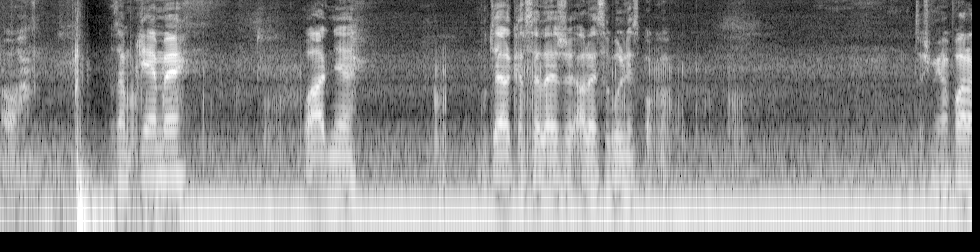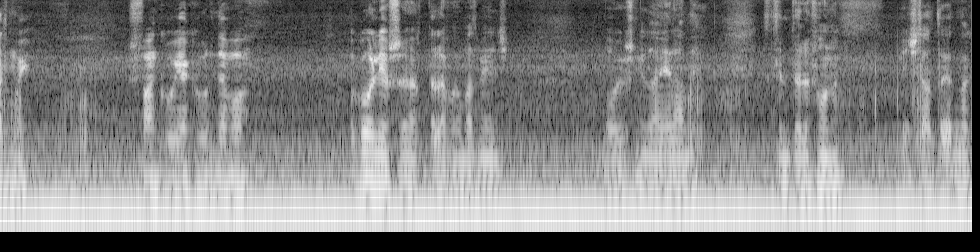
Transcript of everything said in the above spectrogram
O, zamkniemy. Ładnie. Butelka se leży, ale jest ogólnie spoko. Coś mi aparat mój szwankuje, kurde, bo ogólnie trzeba telefon chyba zmienić. Bo już nie daje rady z tym telefonem. 5 lat to jednak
